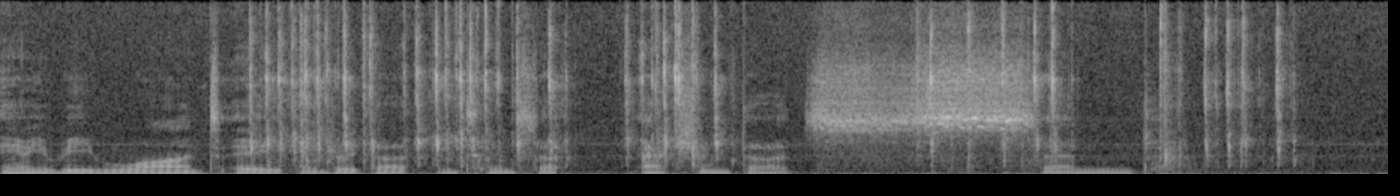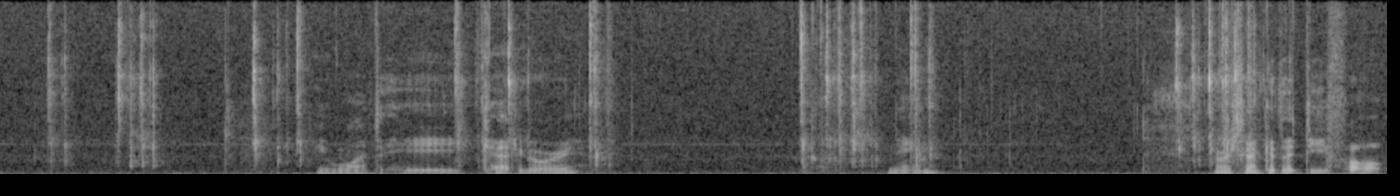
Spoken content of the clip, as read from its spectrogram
And we want a android.intent.action.send we want a category name We're just gonna get the default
